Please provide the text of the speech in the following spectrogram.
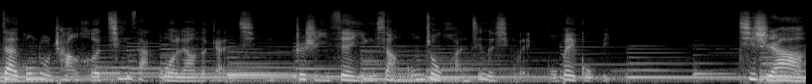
在公众场合倾洒过量的感情，这是一件影响公众环境的行为，不被鼓励。其实啊，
